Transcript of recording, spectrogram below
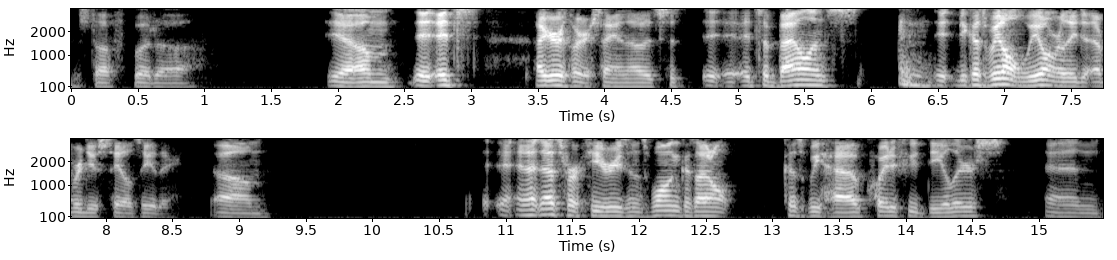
and stuff. But uh, yeah, um, it, it's I agree with what you're saying though. It's just, it, it's a balance it, because we don't we don't really ever do sales either. Um, and that's for a few reasons. One, because I don't because we have quite a few dealers, and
